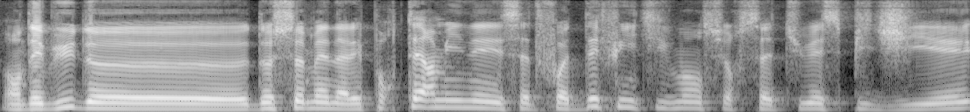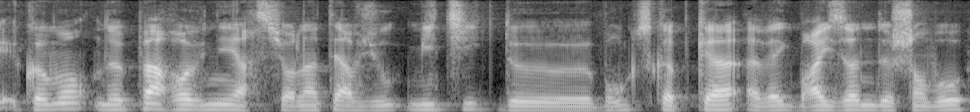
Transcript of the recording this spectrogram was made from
en début de, de semaine. Allez, pour terminer cette fois définitivement sur cette USPGA, comment ne pas revenir sur l'interview mythique de Brooks Kopka avec Bryson de Chambaud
